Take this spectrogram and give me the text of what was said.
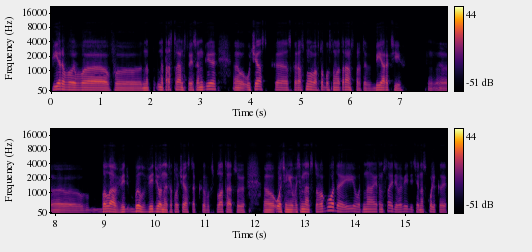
первого в, на, на пространстве СНГ участка скоростного автобусного транспорта, BRT, Э, была, был введен этот участок в эксплуатацию э, осенью 2018 года, и вот на этом слайде вы видите, насколько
